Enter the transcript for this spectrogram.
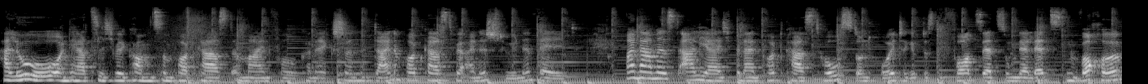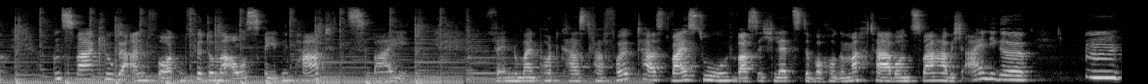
Hallo und herzlich willkommen zum Podcast A Mindful Connection, deinem Podcast für eine schöne Welt. Mein Name ist Alia, ich bin ein Podcast-Host und heute gibt es die Fortsetzung der letzten Woche und zwar kluge Antworten für dumme Ausreden Part 2. Wenn du meinen Podcast verfolgt hast, weißt du, was ich letzte Woche gemacht habe und zwar habe ich einige hm,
